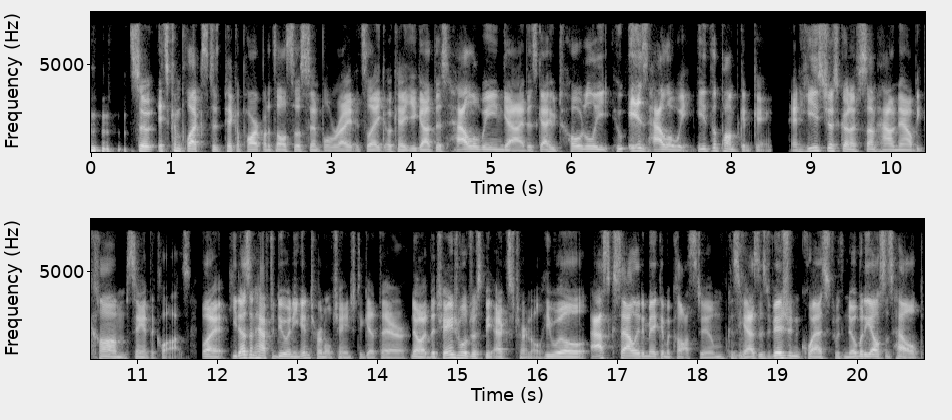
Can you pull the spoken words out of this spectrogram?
so it's complex to pick apart, but it's also simple, right? It's like, okay, you got this Halloween guy, this guy who totally, who is Halloween. He's the Pumpkin King. And he's just going to somehow now become Santa Claus. But he doesn't have to do any internal change to get there. No, the change will just be external. He will ask Sally to make him a costume because he has his vision quest with nobody else's help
